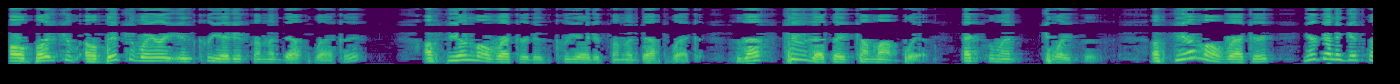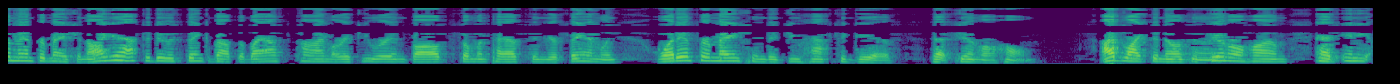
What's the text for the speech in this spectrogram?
Obitu- obituary is created from a death record. A funeral record is created from a death record. So that's two that they've come up with. Excellent choices. A funeral record, you're going to get some information. All you have to do is think about the last time or if you were involved, someone passed in your family, what information did you have to give that funeral home? I'd like to know if the mm-hmm. funeral home had any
